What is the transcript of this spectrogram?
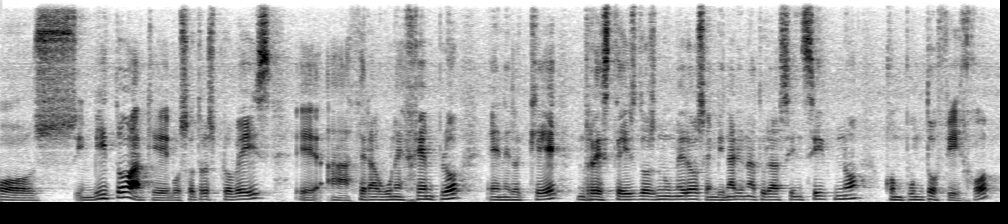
os invito a que vosotros probéis eh, a hacer algún ejemplo en el que restéis dos números en binario natural sin signo con punto fijo.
